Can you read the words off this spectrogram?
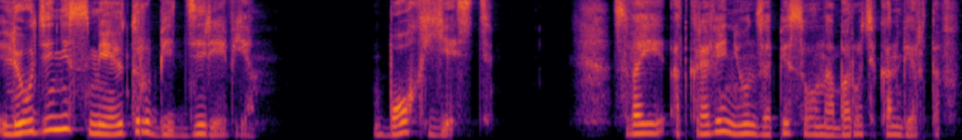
Люди не смеют рубить деревья. Бог есть. Свои откровения он записывал на обороте конвертов.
